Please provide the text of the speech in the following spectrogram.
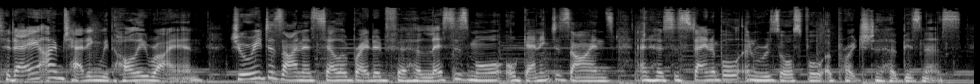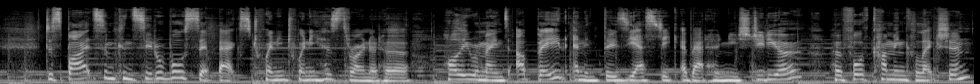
Today, I'm chatting with Holly Ryan, jewellery designer celebrated for her less is more organic designs and her sustainable and resourceful approach to her business. Despite some considerable setbacks 2020 has thrown at her, Holly remains upbeat and enthusiastic about her new studio, her forthcoming collection,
